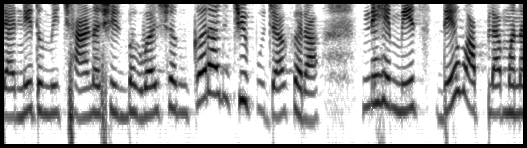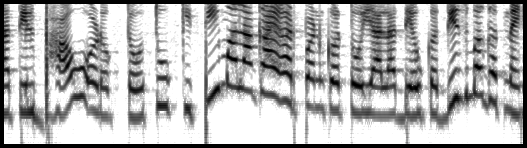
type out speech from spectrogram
त्यांनी तुम्ही छान अशी भगवान शंकरांची पूजा करा. नेहमीच देव आपल्या मनातील भाव ओळखतो. तू किती मला काय अर्पण करतो याला देव कधीच बघत नाही.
